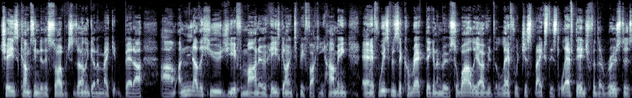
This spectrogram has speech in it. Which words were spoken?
Cheese comes into this side, which is only going to make it better. Um, another huge year for Manu. He's going to be fucking humming. And if whispers are correct, they're going to move Suaalii over to the left, which just makes this left edge for the Roosters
